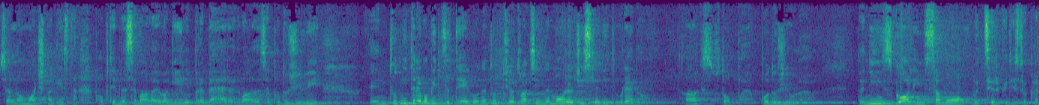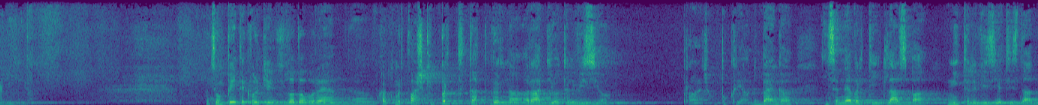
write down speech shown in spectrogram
Zelo močna gesta, pa ob tem, da se malo evangelij prebere, malo, da se podoživi. In tudi ni treba biti za tega, tudi če otroci ne morejo čisto slediti v redu, ampak stopajo, podoživljajo. Da ni zgolj in samo v crkvi tisto, kar vidijo. Recimo petek, veliki, zelo dobro je, eh, kot mrtvaški prt, da gre na radio, televizijo pravi, če pokrija od benga in se ne vrti glasba, ni televizije, ti zdan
